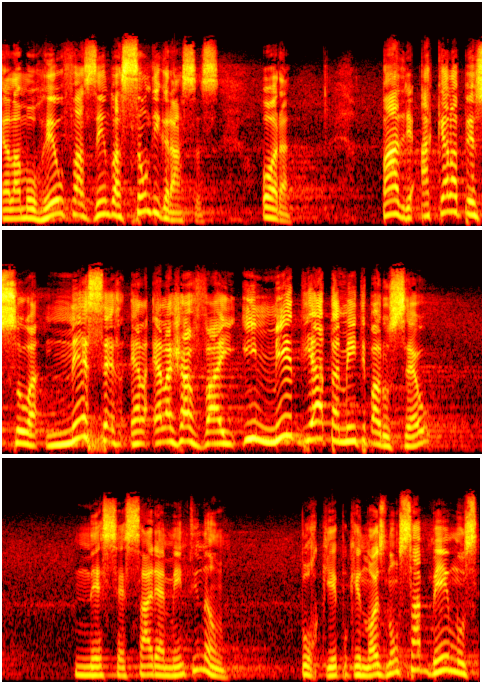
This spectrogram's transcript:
Ela morreu fazendo ação de graças. Ora, Padre, aquela pessoa, ela, ela já vai imediatamente para o céu? Necessariamente não. Por quê? Porque nós não sabemos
